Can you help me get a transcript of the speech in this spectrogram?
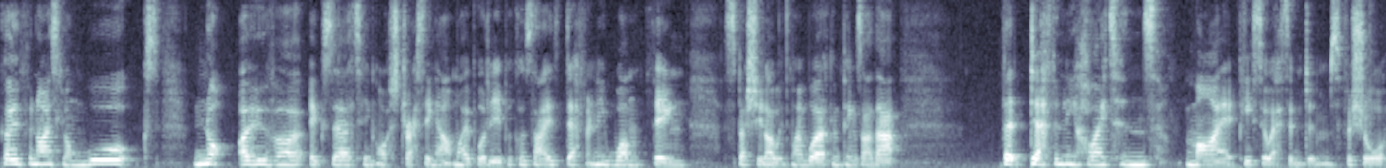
going for nice long walks, not over exerting or stressing out my body because that is definitely one thing especially like with my work and things like that, that definitely heightens my PCOS symptoms for sure.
